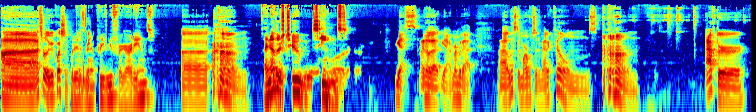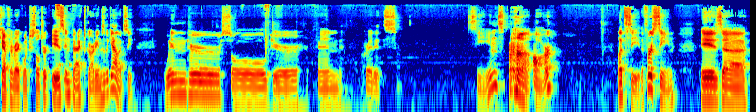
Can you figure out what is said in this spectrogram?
Uh, that's a really good question. Would it Let's have been see. a preview for Guardians? Uh, I know there's two scenes. yes, I know that. Yeah, I remember that. Uh, list of Marvel Cinematic Films. After Captain America: Winter Soldier is in fact Guardians of the Galaxy. Winter Soldier and credits scenes are. Let's see. The first scene is uh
